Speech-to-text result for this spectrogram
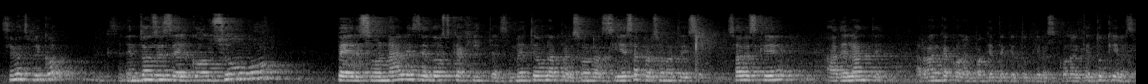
¿Sí me explico? Entonces el consumo personal es de dos cajitas. Mete una persona, si esa persona te dice, ¿sabes qué? Adelante, arranca con el paquete que tú quieras, con el que tú quieras.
